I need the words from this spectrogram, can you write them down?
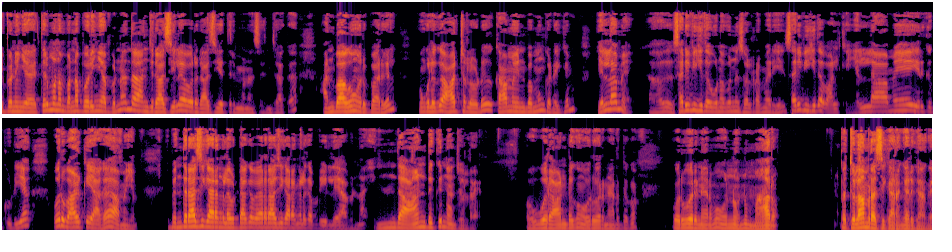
இப்போ நீங்கள் திருமணம் பண்ண போறீங்க அப்படின்னா அந்த அஞ்சு ராசியில் ஒரு ராசியை திருமணம் செஞ்சாக்க அன்பாகவும் இருப்பார்கள். உங்களுக்கு ஆற்றலோடு காம இன்பமும் கிடைக்கும். எல்லாமே அதாவது சரிவிகித உணவுன்னு சொல்கிற மாதிரி சரிவிகித வாழ்க்கை எல்லாமே இருக்கக்கூடிய ஒரு வாழ்க்கையாக அமையும். இப்போ இந்த ராசிக்காரங்களை விட்டாக்க வேற ராசிக்காரங்களுக்கு அப்படி இல்லையா அப்படின்னா இந்த ஆண்டுக்கு நான் சொல்கிறேன் ஒவ்வொரு ஆண்டுக்கும் ஒரு ஒரு நேரத்துக்கும் ஒரு ஒரு நேரமும் ஒன்று ஒன்று மாறும். இப்போ துலாம் ராசிக்காரங்க இருக்காங்க.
